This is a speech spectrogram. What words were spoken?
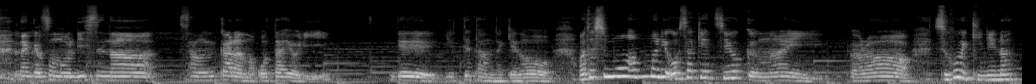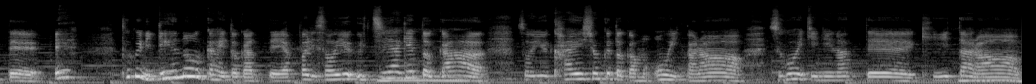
なんかそのリスナーさんからのお便りで言ってたんだけど私もあんまりお酒強くないからすごい気になってえ特に芸能界とかってやっぱりそういう打ち上げとかそういう会食とかも多いからすごい気になって聞いたら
